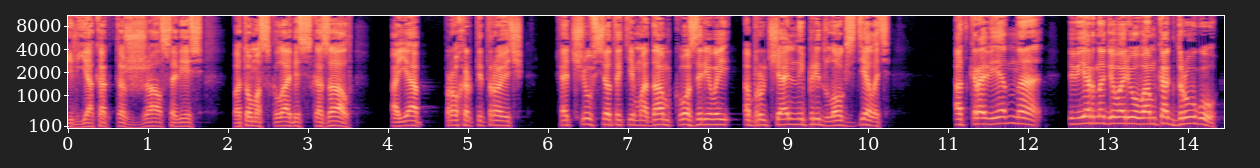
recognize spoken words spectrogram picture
Илья как-то сжался весь, потом, осклабясь, сказал, «А я, Прохор Петрович, хочу все-таки мадам Козыревой обручальный предлог сделать. Откровенно, верно говорю вам как другу,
